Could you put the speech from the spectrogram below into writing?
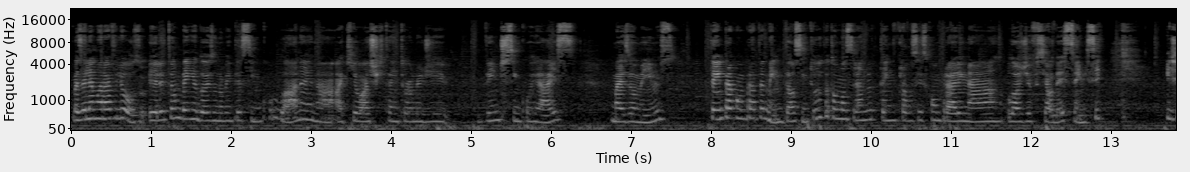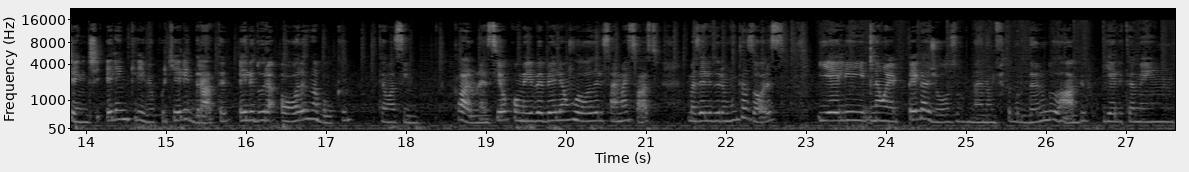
Mas ele é maravilhoso. Ele também é R$2,95 lá, né? Na, aqui eu acho que tá em torno de 25 reais, mais ou menos. Tem pra comprar também. Então, assim, tudo que eu tô mostrando tem pra vocês comprarem na loja oficial da Essence. E, gente, ele é incrível porque ele hidrata, ele dura horas na boca. Então, assim, claro, né? Se eu comer e beber, ele é um gloss, ele sai mais fácil. Mas ele dura muitas horas. E ele não é pegajoso, né? Não fica grudando o lábio. E ele também,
